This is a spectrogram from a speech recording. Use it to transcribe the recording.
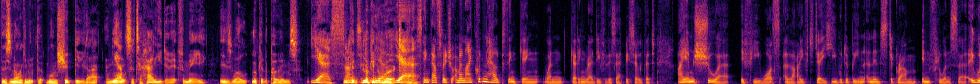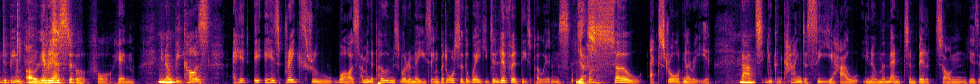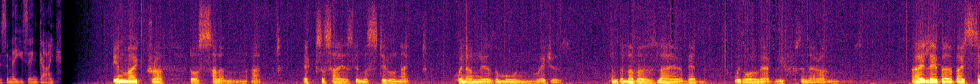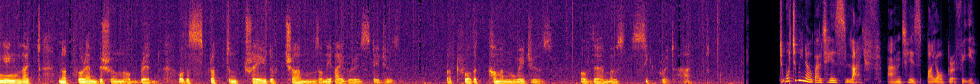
there's an argument that one should do that, and the answer to how you do it for me is well, look at the poems, Yes. look and- at look at Yeah. the work. Yes, I think that's very true. I mean, I couldn't help thinking when getting ready for this episode that I am sure if he was alive today, he would have been an Instagram influencer. It would have been Oh, yes. irresistible for him, you know, mm. because his, his breakthrough was I mean, the poems were amazing, but also the way he delivered these poems Yes. was so extraordinary that you can kind of see how you know momentum built on here's this amazing guy In my craft or sullen art, exercised in the still night, when only the moon rages, and the lovers lie abed with all their griefs in their arms. I labor by singing light, not for ambition or bread, or the strut and trade of charms on the ivory stages, but for the common wages of their most secret heart. what do we know about his life and his biography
